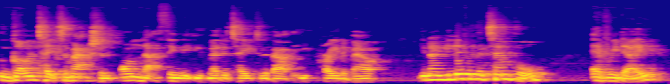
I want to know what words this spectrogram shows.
and go and take some action on that thing that you've meditated about that you've prayed about. You know you live in the temple every day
